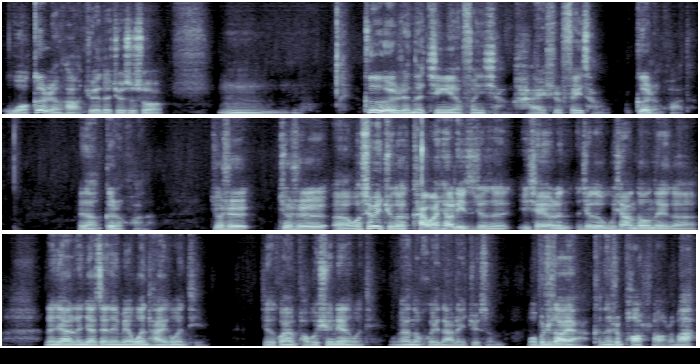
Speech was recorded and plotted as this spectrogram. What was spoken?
我个人哈觉得就是说，嗯，个人的经验分享还是非常个人化的，非常个人化的。就是就是呃，我随便举个开玩笑例子，就是以前有人就是吴向东那个，人家人家在那边问他一个问题，就是关于跑步训练的问题。吴向东回答了一句什么？我不知道呀，可能是跑少了吧。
